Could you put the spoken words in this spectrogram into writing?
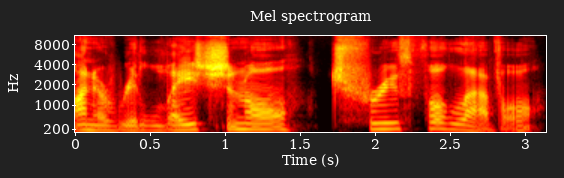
on a relational, truthful level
